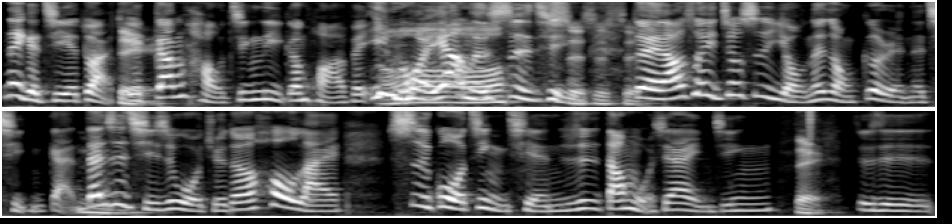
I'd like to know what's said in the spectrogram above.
那个阶段也刚好经历跟华妃一模一样的事情，是是是，对，然后所以就是有那种个人的情感，但是其实我觉得后来事过境迁，就是当我现在已经对，就是。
